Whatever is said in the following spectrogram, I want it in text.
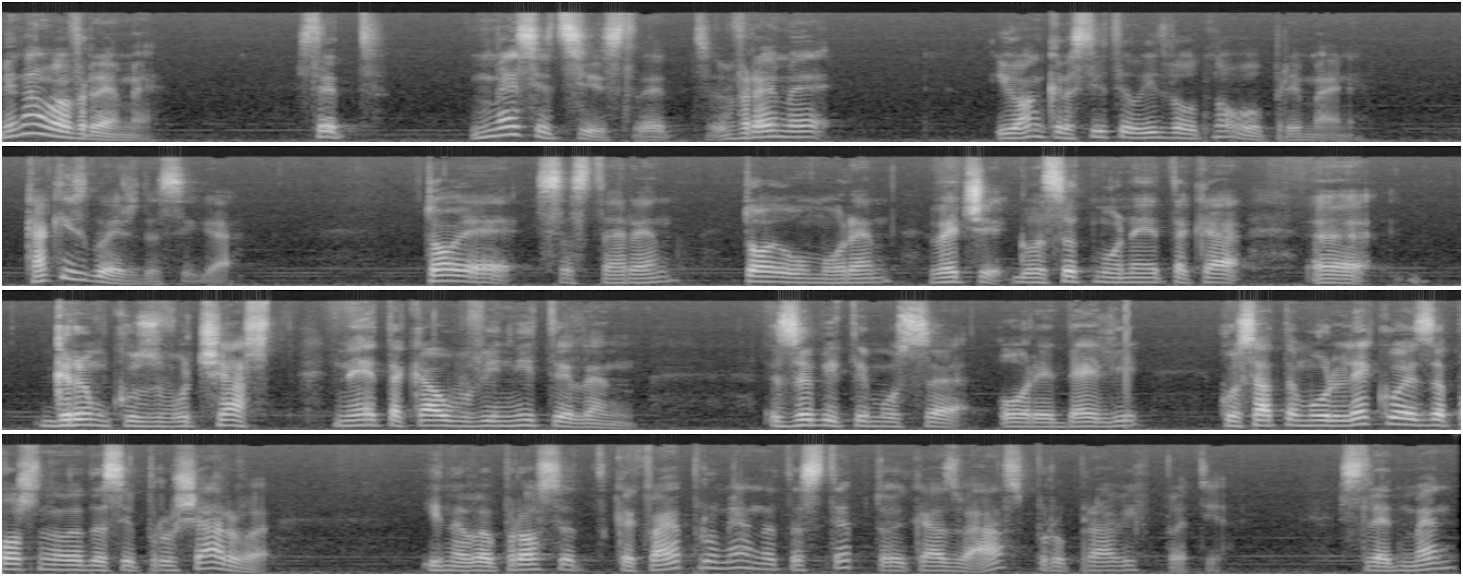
Минава време. След месеци, след време, Йоанн Кръстител идва отново при мене. Как изглежда сега? Той е състарен, той е уморен, вече гласът му не е така е, гръмко звучащ, не е така обвинителен. Зъбите му са оредели, косата му леко е започнала да се прошарва – и на въпросът каква е промяната с теб, той казва, аз проправих пътя. След мен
